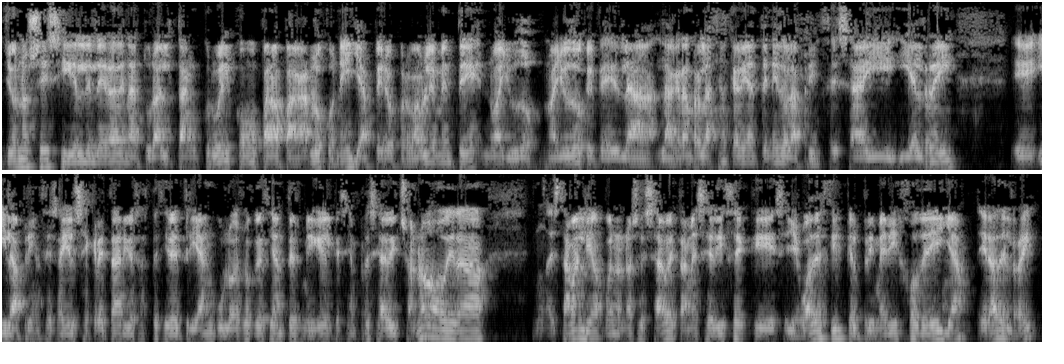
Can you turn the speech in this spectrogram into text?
yo no sé si él era de natural tan cruel como para pagarlo con ella, pero probablemente no ayudó. No ayudó que, la, gran relación que habían tenido la princesa y, el rey eh, y la princesa y el secretario, esa especie de triángulo, es lo que decía antes Miguel, que siempre se ha dicho, no, era, estaba el día, bueno, no se sabe, también se dice que se llegó a decir que el primer hijo de ella era del rey.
